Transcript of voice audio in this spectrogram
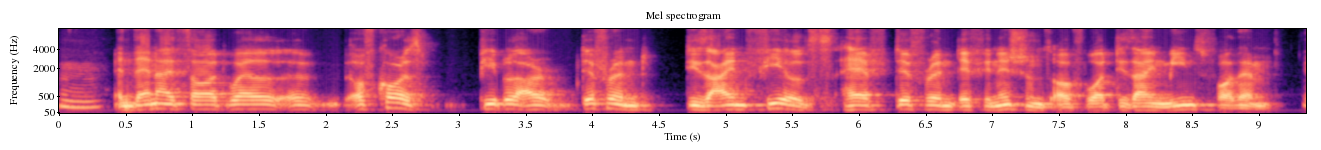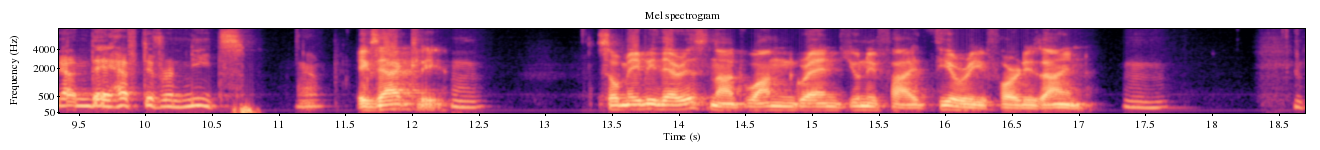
Mm. And then I thought, well, uh, of course, people are different design fields have different definitions of what design means for them. Yeah, and they have different needs. Yeah. Exactly. Mm. So maybe there is not one grand unified theory for design. Mm.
